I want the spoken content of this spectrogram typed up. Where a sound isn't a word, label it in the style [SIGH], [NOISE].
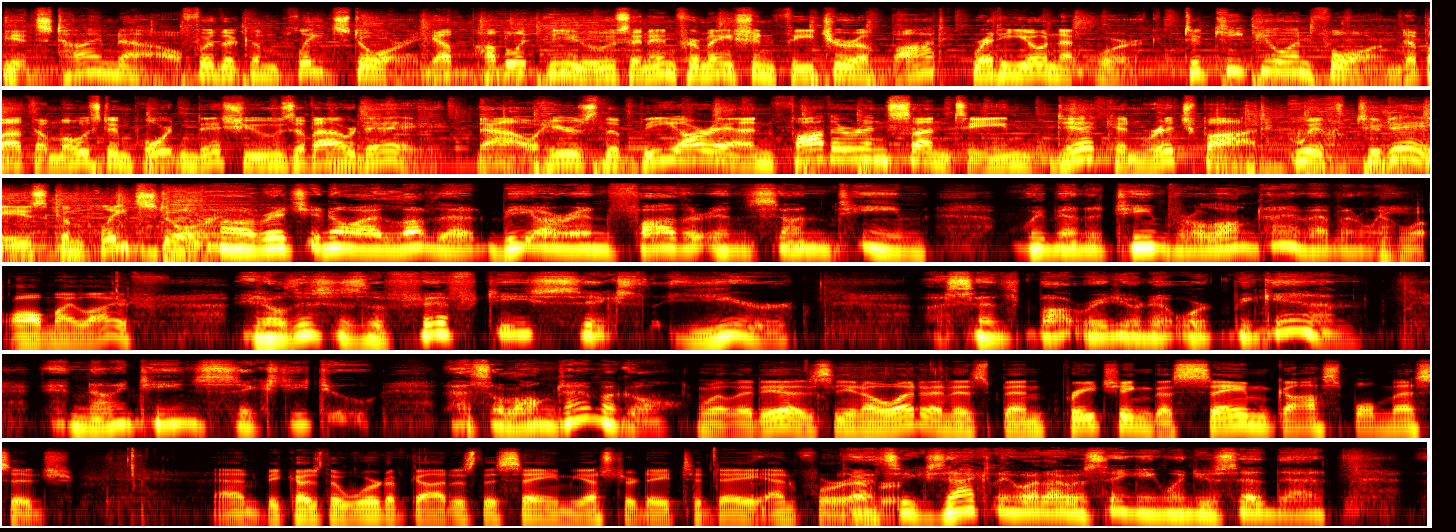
It's time now for the complete story, a public news and information feature of Bott Radio Network to keep you informed about the most important issues of our day. Now, here's the BRN father and son team, Dick and Rich Bott, with today's complete story. Oh, Rich, you know, I love that BRN father and son team. We've been a team for a long time, haven't we? Well, all my life. You know, this is the 56th year uh, since Bott Radio Network began in 1962. That's a long time ago. Well, it is. You know what? And it's been preaching the same gospel message. And because the Word of God is the same yesterday, today, and forever. That's exactly what I was thinking when you said that.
